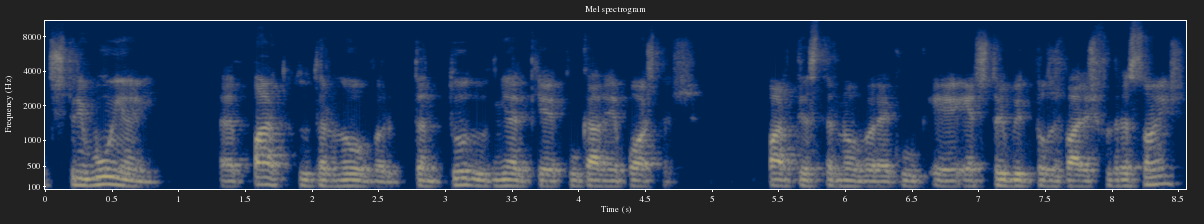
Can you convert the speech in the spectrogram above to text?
distribuem uh, parte do turnover, portanto, todo o dinheiro que é colocado em apostas, parte desse turnover é, é, é distribuído pelas várias federações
